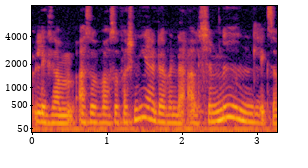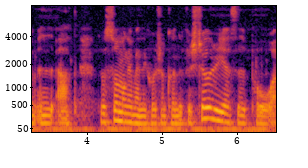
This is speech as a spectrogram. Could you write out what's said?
liksom, alltså var så fascinerad över den där alkemin liksom, i att det var så många människor som kunde försörja sig på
